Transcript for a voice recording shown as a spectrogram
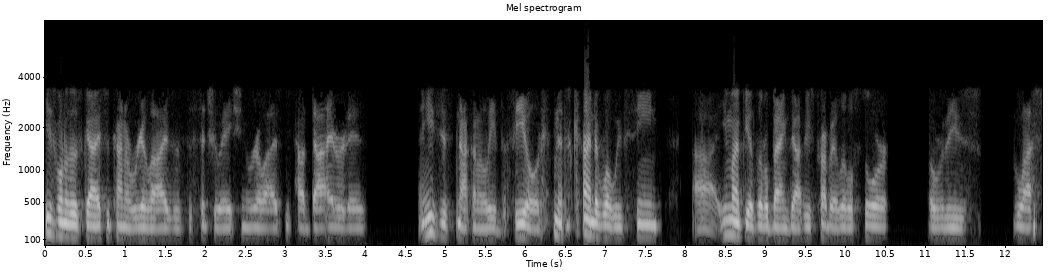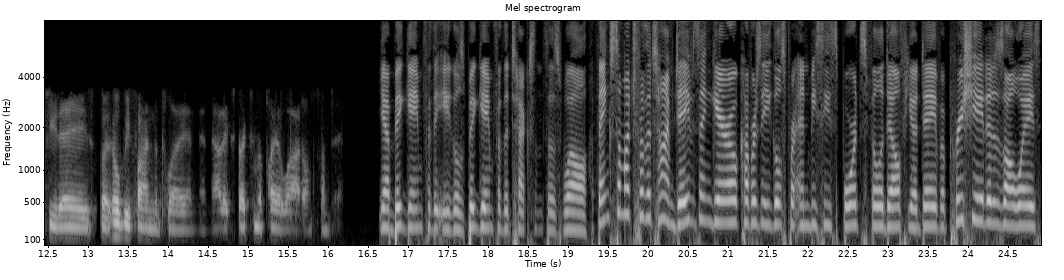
He's one of those guys who kind of realizes the situation, realizes how dire it is, and he's just not going to leave the field. And that's kind of what we've seen. Uh, he might be a little banged up. He's probably a little sore over these last few days, but he'll be fine to play, and, and I'd expect him to play a lot on Sunday. Yeah, big game for the Eagles, big game for the Texans as well. Thanks so much for the time. Dave Zangaro covers Eagles for NBC Sports Philadelphia. Dave, appreciate it as always,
